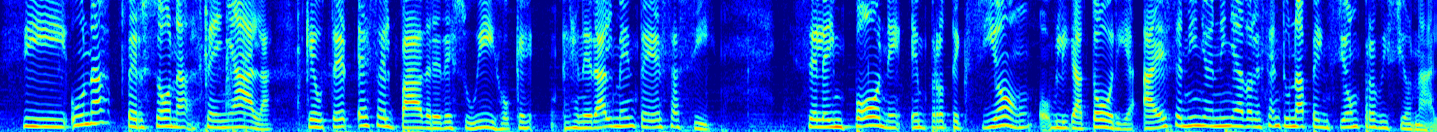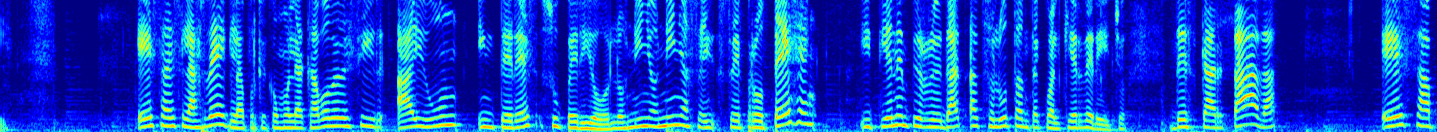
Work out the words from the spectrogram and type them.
si una persona señala que usted es el padre de su hijo, que generalmente es así, se le impone en protección obligatoria a ese niño, niña y adolescente una pensión provisional. Esa es la regla, porque como le acabo de decir, hay un interés superior. Los niños, niñas se, se protegen y tienen prioridad absoluta ante cualquier derecho. Descartada esa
